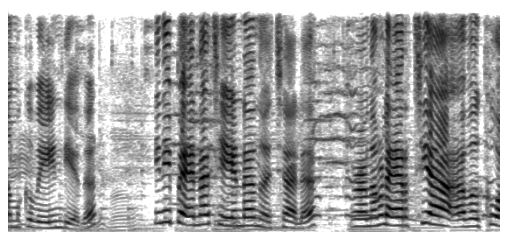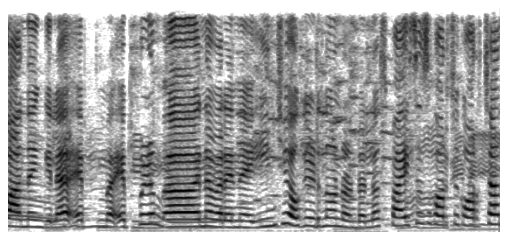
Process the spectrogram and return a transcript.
നമുക്ക് വേണ്ടിയത്. ഇനിയിപ്പോൾ എന്നാ ചെയ്യേണ്ടതെന്ന് വെച്ചാൽ നമ്മൾ ഇറച്ചി വെക്കുവാണെങ്കിൽ എപ്പോഴും എന്നാ പറയുന്നത് ഇഞ്ചിയൊക്കെ ഇടുന്നോണ്ടുണ്ടല്ലോ. സ്പൈസസ് കുറച്ച് കുറച്ചാൽ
